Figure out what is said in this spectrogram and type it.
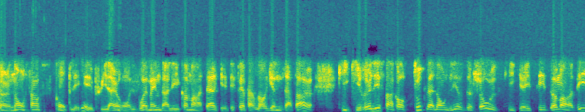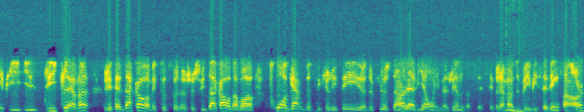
un non-sens complet. Et puis d'ailleurs, on le voit même dans les commentaires qui ont été faits par l'organisateur, qui, qui reliste encore toute la longue liste de choses qui, qui a été demandée. Puis il dit clairement, j'étais d'accord avec tout ça. Je suis d'accord d'avoir trois gardes de sécurité euh, de plus dans l'avion. Imagine, c'est vraiment du mm. babysitting 101.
